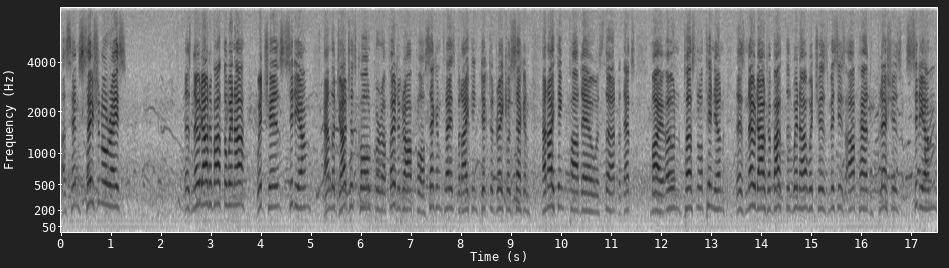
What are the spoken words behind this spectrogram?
A sensational race. There's no doubt about the winner, which is Psidium, and the judge has called for a photograph for second place, but I think Dicta Drake was second, and I think Pardao was third, but that's my own personal opinion. There's no doubt about the winner, which is Mrs. Arpad Plesch's Psidium,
